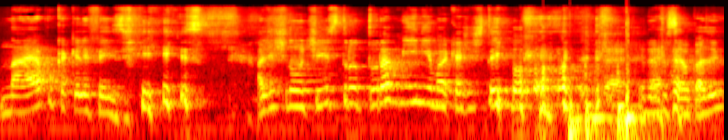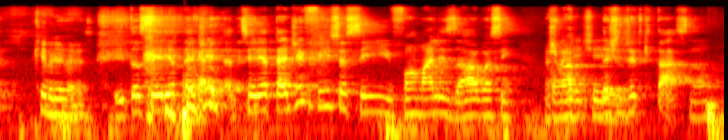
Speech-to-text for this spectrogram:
Na época que ele fez isso, a gente não tinha estrutura mínima que a gente tem hoje. Meu Deus do céu, quase quebrei o negócio. Então seria até, seria até difícil assim formalizar algo assim. A gente- deixa do jeito que tá, senão.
